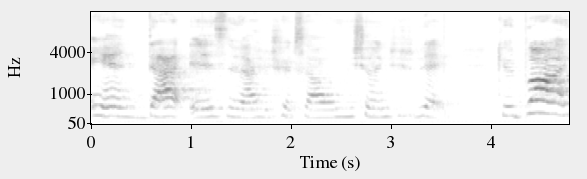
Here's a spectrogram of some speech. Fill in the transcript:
and that is the magic tricks I will be showing you today. Goodbye.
